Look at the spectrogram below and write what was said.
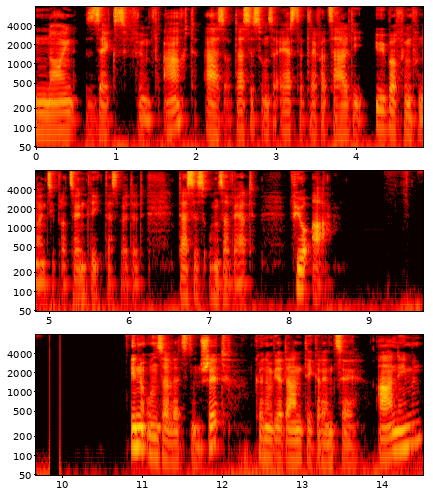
0,9658. Also das ist unsere erste Trefferzahl, die über 95% liegt. Das bedeutet, das ist unser Wert für a. In unserem letzten Schritt können wir dann die Grenze a nehmen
